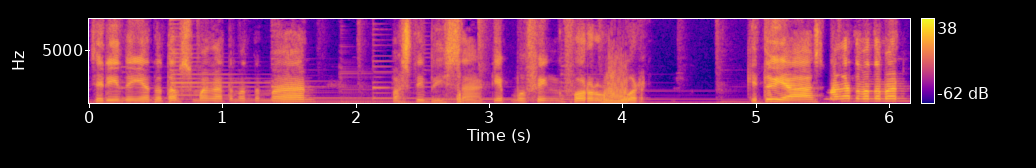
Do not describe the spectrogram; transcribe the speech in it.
Jadi intinya tetap semangat teman-teman, pasti bisa keep moving forward. Gitu ya, semangat teman-teman.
